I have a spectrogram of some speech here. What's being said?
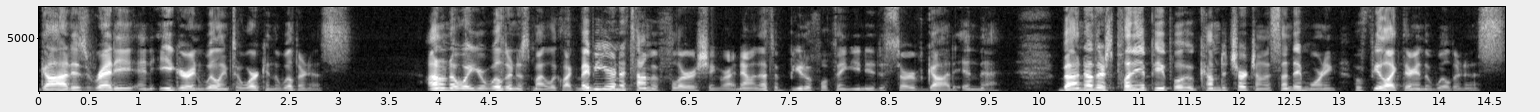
God is ready and eager and willing to work in the wilderness. I don't know what your wilderness might look like. Maybe you're in a time of flourishing right now, and that's a beautiful thing. You need to serve God in that. But I know there's plenty of people who come to church on a Sunday morning who feel like they're in the wilderness.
